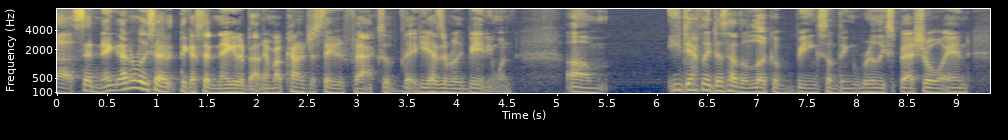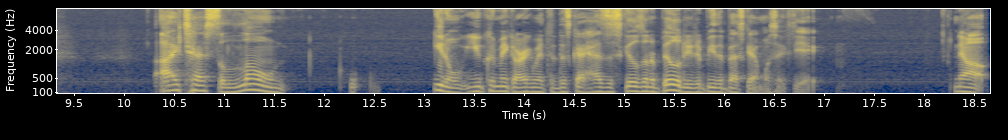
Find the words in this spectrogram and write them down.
uh, said negative. I don't really say I think I said negative about him. I kind of just stated facts of that he hasn't really beat anyone. Um, he definitely does have the look of being something really special, and eye test alone you know, you could make an argument that this guy has the skills and ability to be the best guy at 168. Now,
